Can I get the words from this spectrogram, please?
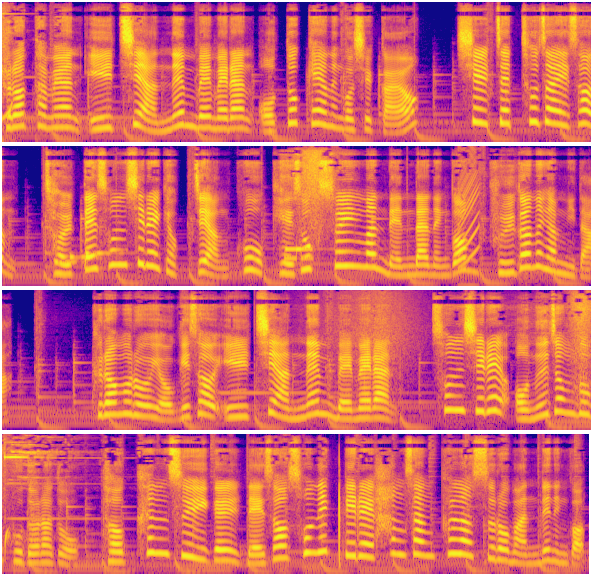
그렇다면 잃지 않는 매매란 어떻게 하는 것일까요? 실제 투자에선 절대 손실을 겪지 않고 계속 수익만 낸다는 건 불가능합니다. 그러므로 여기서 잃지 않는 매매란 손실을 어느 정도 보더라도 더 큰 수익을 내서 손익비를 항상 플러스로 만드는 것,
